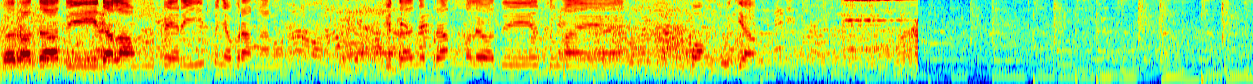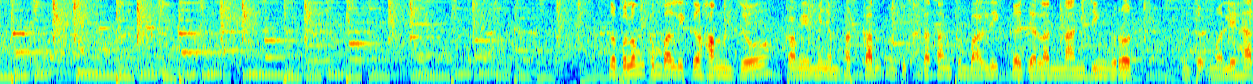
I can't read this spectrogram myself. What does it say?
berada di dalam feri penyeberangan. Kita nyebrang melewati sungai Huangpujang. Sebelum kembali ke Hangzhou, kami menyempatkan untuk datang kembali ke Jalan Nanjing Road untuk melihat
